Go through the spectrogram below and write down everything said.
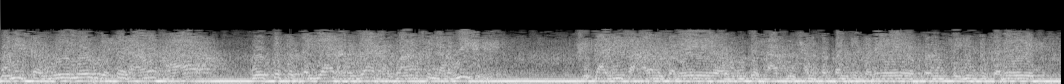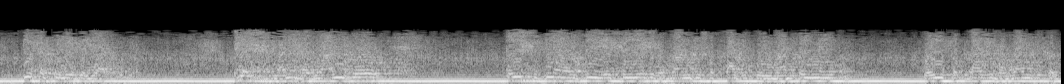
माने वो लोग जैसे रावण था वो तो, तैयार हो गया भगवान से लड़ने के लिए। जी का हरण करे और उनके साथ मिशन प्रपंच करे और फिर उनसे युद्ध करे ये सब के लिए तैयार हो गया। मैंने भगवान को कई स्थितियाँ होती है तो ये कि भगवान की सत्ता को कोई मानता ही नहीं कोई सत्ता की भगवान की सत्ता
